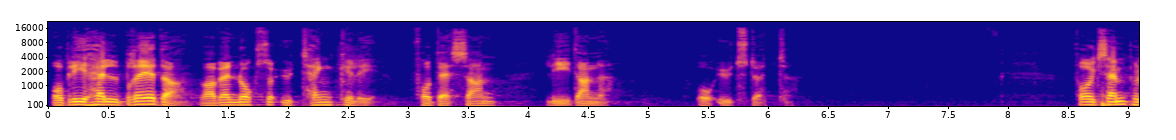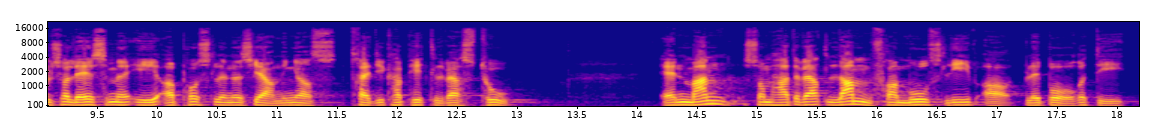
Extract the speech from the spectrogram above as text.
Å bli helbredet var vel nokså utenkelig for disse lidende og utstøtte. For eksempel så leser vi i Apostlenes gjerningers tredje kapittel, vers to. En mann som hadde vært lam fra mors liv av, ble båret dit.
